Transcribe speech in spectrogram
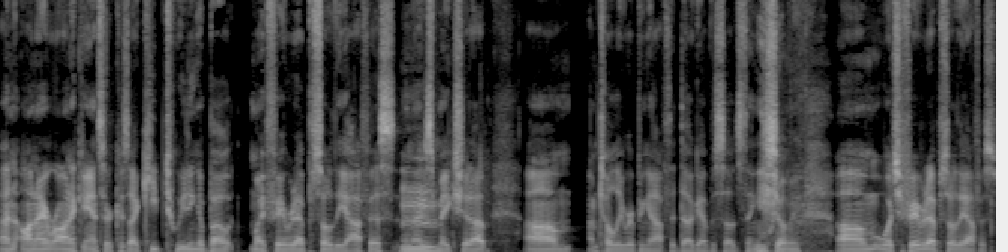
an unironic answer because I keep tweeting about my favorite episode of The Office and I just Mhm. make shit up. Um, I'm totally ripping off the Doug episodes thing you showed me. Um, what's your favorite episode of The Office?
